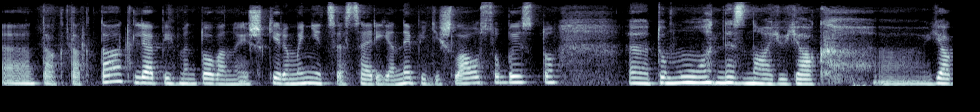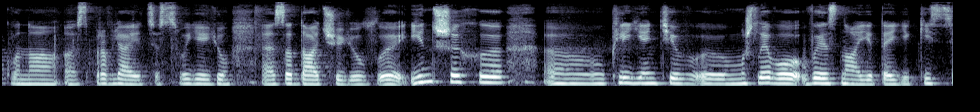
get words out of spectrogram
Е, Так, так, так. Для пігментованої шкіри мені ця серія не підійшла особисто, е, тому не знаю, як, е, як вона справляється з своєю задачею в інших клієнтів. Можливо, ви знаєте якісь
